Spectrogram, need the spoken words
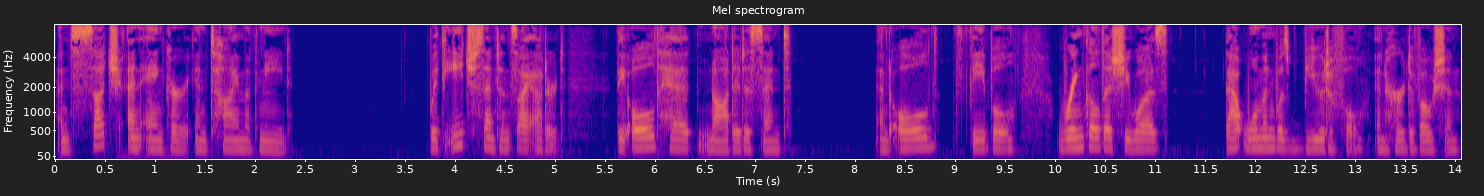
and such an anchor in time of need. With each sentence I uttered, the old head nodded assent. And old, feeble, Wrinkled as she was, that woman was beautiful in her devotion.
